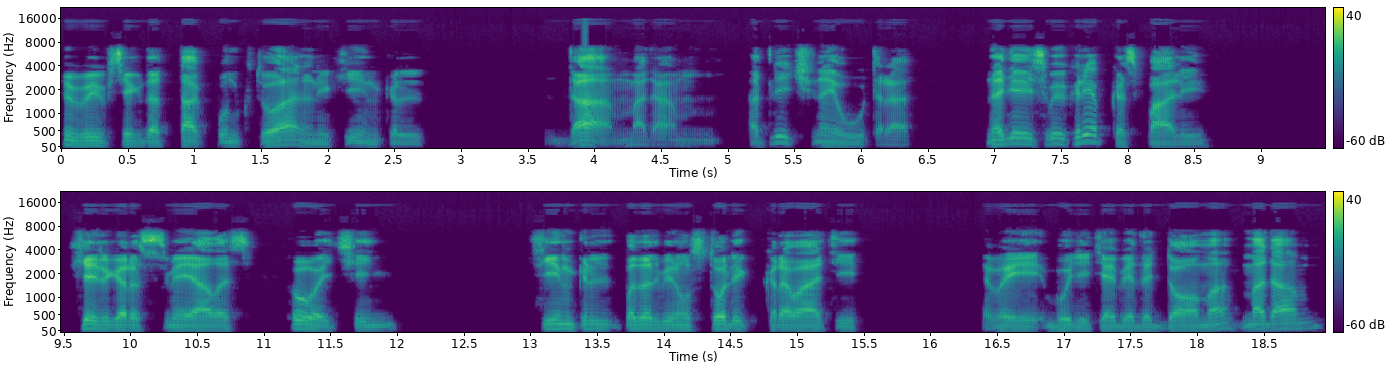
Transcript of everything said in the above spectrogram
Вы всегда так пунктуальны, Хинкель!» «Да, мадам, отличное утро. Надеюсь, вы крепко спали?» Хельга рассмеялась. «Очень!» Хинкель пододвинул столик к кровати. «Вы будете обедать дома, мадам?»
